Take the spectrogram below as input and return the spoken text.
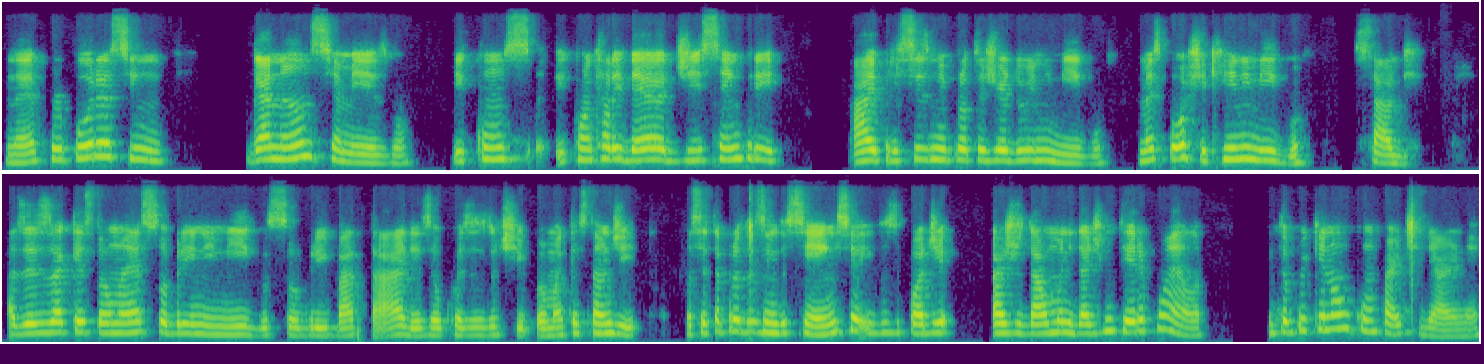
né? Por pura, assim, ganância mesmo. E com, e com aquela ideia de sempre, ai, preciso me proteger do inimigo. Mas, poxa, que inimigo, sabe? Às vezes a questão não é sobre inimigos, sobre batalhas ou coisas do tipo. É uma questão de você está produzindo ciência e você pode ajudar a humanidade inteira com ela. Então, por que não compartilhar, né?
